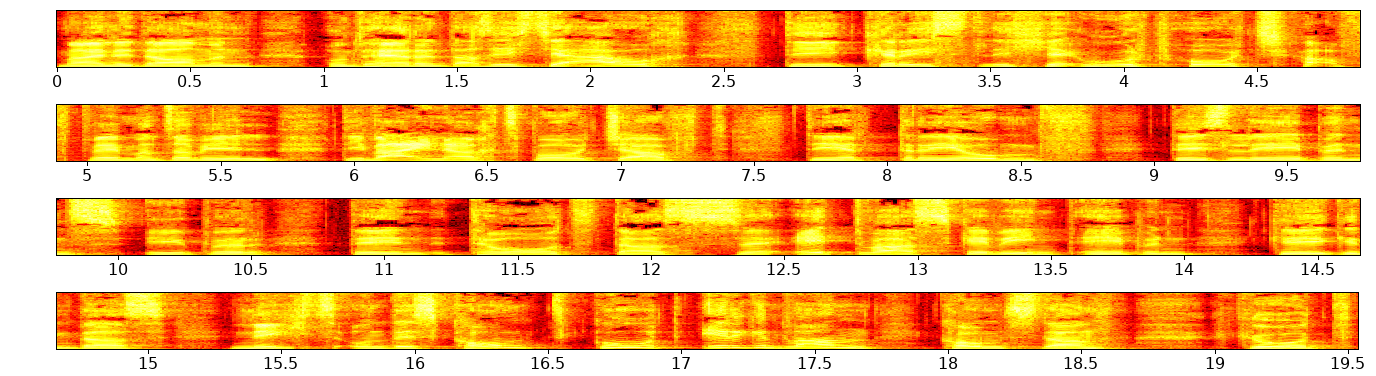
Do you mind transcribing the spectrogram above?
meine Damen und Herren. Das ist ja auch die christliche Urbotschaft, wenn man so will, die Weihnachtsbotschaft, der Triumph des Lebens über den Tod. Das äh, etwas gewinnt eben gegen das Nichts und es kommt gut. Irgendwann kommt's dann gut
